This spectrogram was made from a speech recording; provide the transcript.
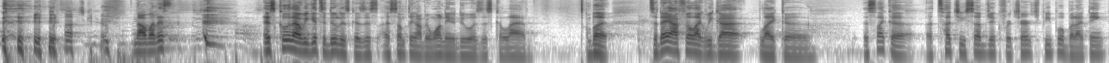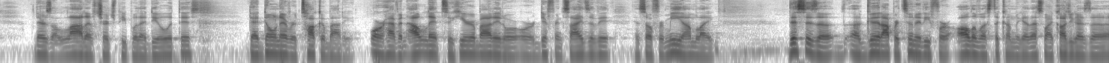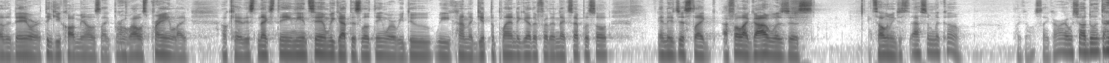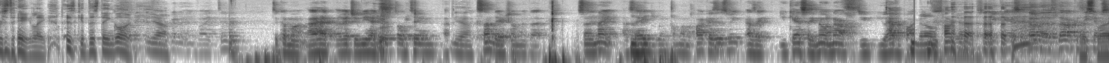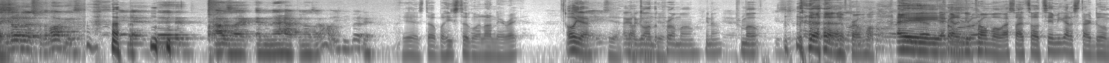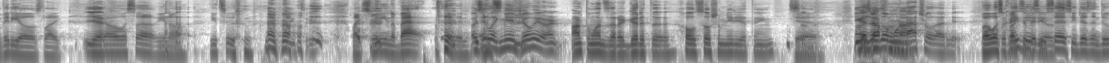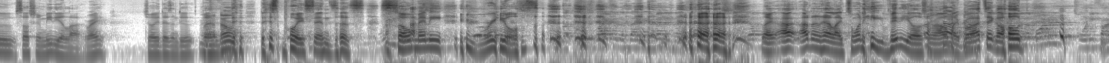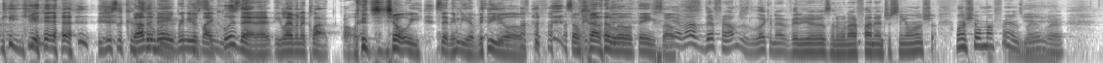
no, but it's it's cool that we get to do this because it's, it's something I've been wanting to do is this collab. But today I feel like we got like a it's like a, a touchy subject for church people, but I think there's a lot of church people that deal with this that don't ever talk about it or have an outlet to hear about it or, or different sides of it. And so for me, I'm like, this is a, a good opportunity for all of us to come together. That's why I called you guys the other day, or I think you called me. I was like, bro, I was praying like, okay, this next thing, me and Tim, we got this little thing where we do, we kind of get the plan together for the next episode. And it just like, I felt like God was just telling me, just ask him to come. Like, I was like, all right, what y'all doing Thursday? Like, let's get this thing going. Yeah. We're gonna invite Tim to come on. I had eventually we had just told Tim I think Yeah. like Sunday or something like that. Sunday night. I said, hey, mm-hmm. you gonna come on the podcast this week? I was like, you can't say no now because you, you have a podcast. Been on the podcast. So you can't say no to us now because That's he kept right. saying no to us for the longest. and then, then I was like, and then that happened. I was like, oh, even better. Yeah, it's dope, but he's still going on there, right? Oh yeah, he's- Yeah. I gotta go on the good. promo. You know, Yeah. promote. promo. Hey, Yeah, I the got a new run. promo. That's why I told Tim you got to start doing videos like, Yeah. yo, what's up? You know, you too, You too. like swinging the bat. Oh, and, Oh, is it and like me and Joey aren't aren't the ones that are good at the whole social media thing? So yeah. you Oh, guys are a little more not. natural at it. But what's with, like, crazy the is he says he doesn't do social media a lot, right? Joey doesn't do, Yeah, but don't. this boy sends us so many reels. like I, I done had like twenty videos from. I was like, bro, I take a whole. yeah. You're just a The other day, Brittany was like, "Who is that?" At eleven o'clock. Oh, it's Joey sending me a video of some kind of little thing. So Yeah, that's different. I'm just looking at videos, and when I find interesting, I want to show. I want to show my friends, Yeah. man.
